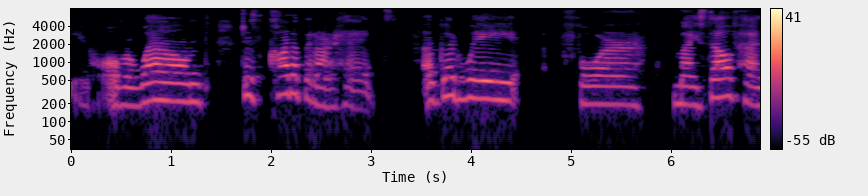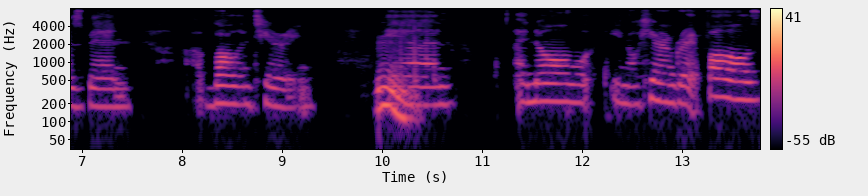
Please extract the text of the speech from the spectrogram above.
you know, overwhelmed, just caught up in our heads. A good way for myself has been uh, volunteering. Mm. And I know, you know, here in Great Falls,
